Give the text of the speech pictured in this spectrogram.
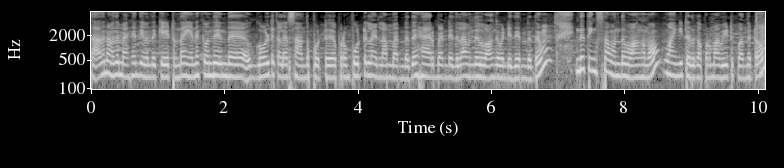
சாதனை வந்து மெஹந்தி வந்து கேட்டிருந்தேன். எனக்கு வந்து இந்த கோல்டு கலர் சாந்து போட்டு அப்புறம் பொட்டுலாம் இல்லாமல் இருந்தது. ஹேர் பேண்ட் இதெல்லாம் வந்து வாங்க வேண்டியது இருந்தது. இந்த திங்ஸ் தான் வந்து வாங்கினோம். வாங்கிட்டு அதுக்கப்புறமா வீட்டுக்கு வந்துட்டோம்.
